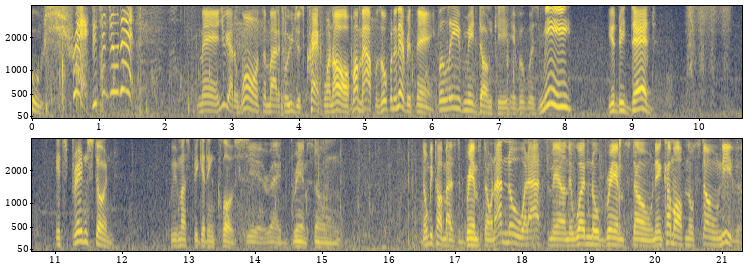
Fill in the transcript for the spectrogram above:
Ooh, Shrek, did you do that? Man, you gotta warn somebody before you just crack one off. My mouth was open and everything. Believe me, Donkey, if it was me, you'd be dead. It's Brimstone. We must be getting close. Yeah, right, brimstone. Don't be talking about the brimstone. I know what I smell, and there wasn't no brimstone. Didn't come off no stone neither.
